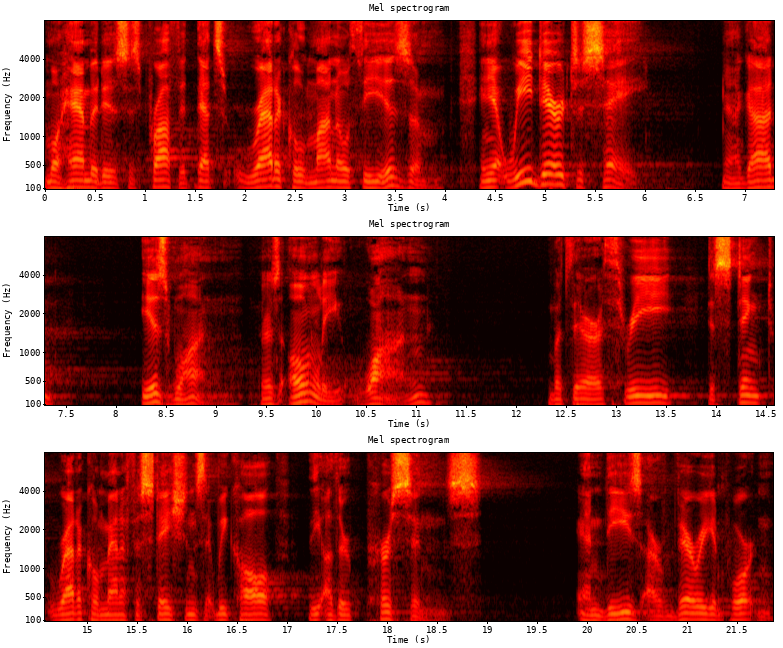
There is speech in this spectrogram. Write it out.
Muhammad is his prophet. That's radical monotheism. And yet we dare to say, now God is one. There's only one, but there are three distinct radical manifestations that we call the other persons. And these are very important.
